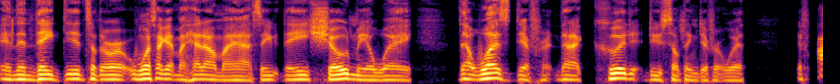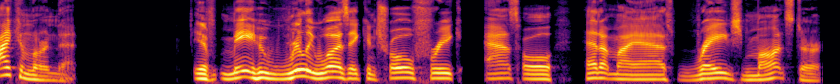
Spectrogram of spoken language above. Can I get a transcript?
And then they did something, or once I got my head out of my ass, they, they showed me a way that was different, that I could do something different with. If I can learn that, if me, who really was a control freak asshole, head up my ass, rage monster.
